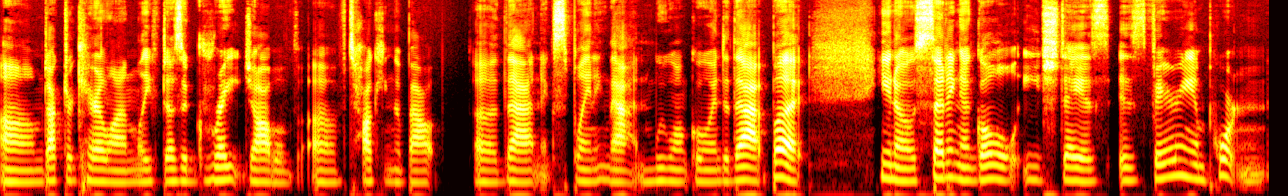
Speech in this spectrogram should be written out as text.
Um, dr caroline leaf does a great job of, of talking about uh, that and explaining that and we won't go into that but you know setting a goal each day is is very important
